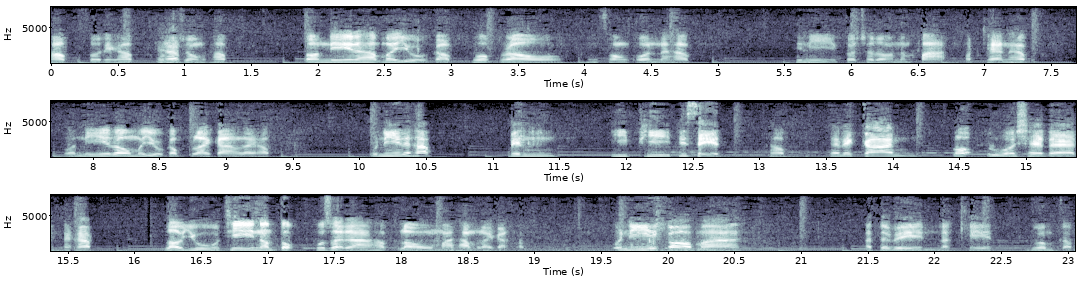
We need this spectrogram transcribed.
ครับ สวัสดีครับท่านครับผู้ชมครับ ตอนนี้นะครับมาอยู่กับพวกเราทั้งสองคนนะครับ ที่นี่กชดน้ำปาดพอดแคสต์นะครับ วันนี้เรามาอยู่กับรายการอะไรครับ วันนี้นะครับเป็น EP พิเศษครับในรายการเลาะรั้วชายแดนนะครับ เราอยู่ที่น้ำตกภูสายดางครับ เรามาทำอะไรกันครับ วันนี้ก็มาอัตระเวนหลักเขตร่วมกับ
